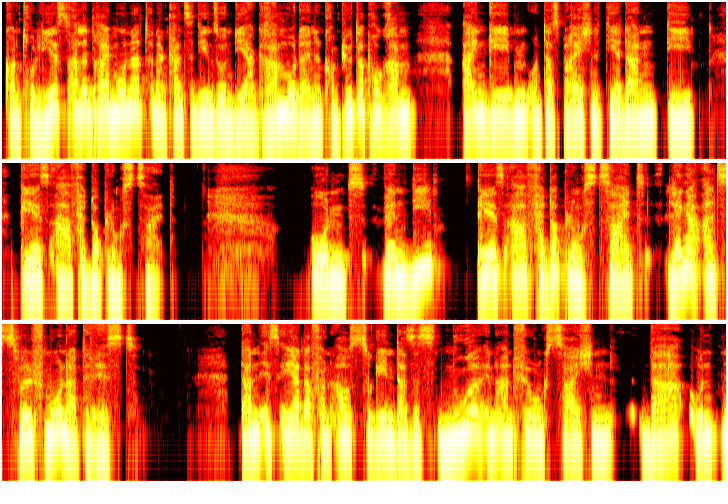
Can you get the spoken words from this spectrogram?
kontrollierst alle drei Monate, dann kannst du die in so ein Diagramm oder in ein Computerprogramm eingeben und das berechnet dir dann die PSA-Verdopplungszeit. Und wenn die PSA-Verdopplungszeit länger als zwölf Monate ist, dann ist eher davon auszugehen, dass es nur in Anführungszeichen da unten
